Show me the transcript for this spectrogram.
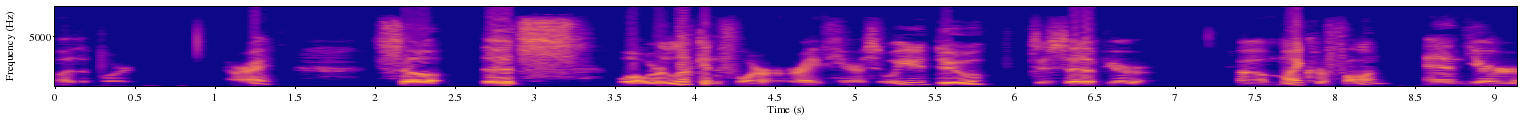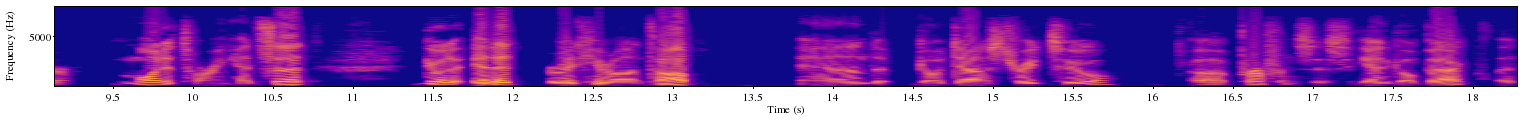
motherboard. Alright so that's what we're looking for right here. So what you do to set up your uh, microphone and your monitoring headset go to edit right here on top and go down straight to uh, preferences. Again, go back. Let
